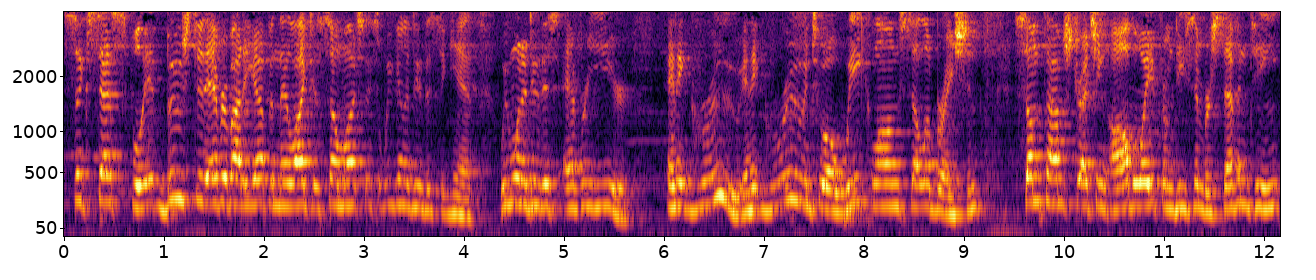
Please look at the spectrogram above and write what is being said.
successful. It boosted everybody up, and they liked it so much, they said, We're going to do this again. We want to do this every year. And it grew, and it grew into a week long celebration, sometimes stretching all the way from December 17th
